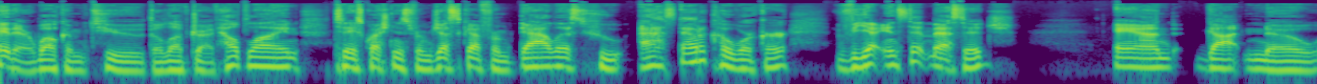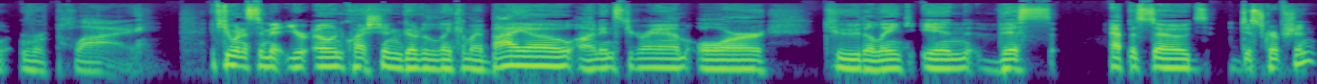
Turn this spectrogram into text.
Hey there, welcome to the Love Drive Helpline. Today's question is from Jessica from Dallas, who asked out a coworker via instant message and got no reply. If you want to submit your own question, go to the link in my bio on Instagram or to the link in this episode's description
